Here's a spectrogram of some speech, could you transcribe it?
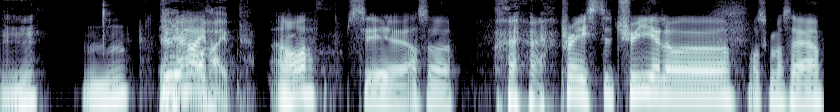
Mm. Det Hur här är var hype? hype. Ja, se, alltså... praise the tree, eller vad ska man säga?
